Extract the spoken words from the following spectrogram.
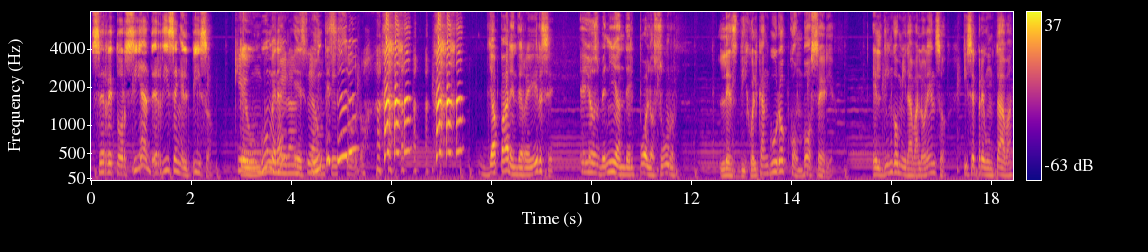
se retorcían de risa en el piso. ¿Que un boomerang es un tesoro? Ya paren de reírse. Ellos venían del Polo Sur. Les dijo el canguro con voz seria. El dingo miraba a Lorenzo y se preguntaba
